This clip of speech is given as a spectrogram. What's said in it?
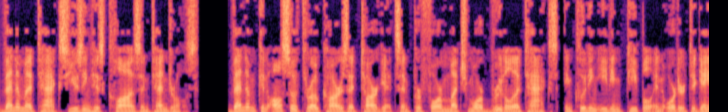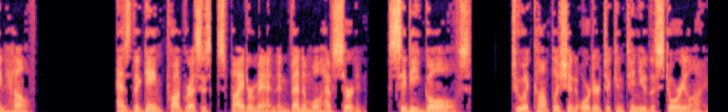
Venom attacks using his claws and tendrils. Venom can also throw cars at targets and perform much more brutal attacks, including eating people in order to gain health. As the game progresses, Spider-Man and Venom will have certain city goals to accomplish in order to continue the storyline.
